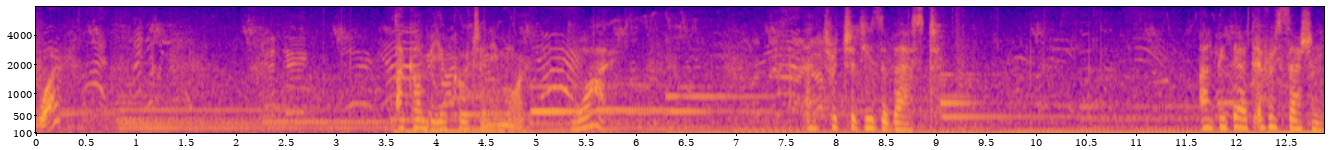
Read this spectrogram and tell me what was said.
What? I can't be your coach anymore. Why? And Richard, he's the best. I'll be there at every session.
